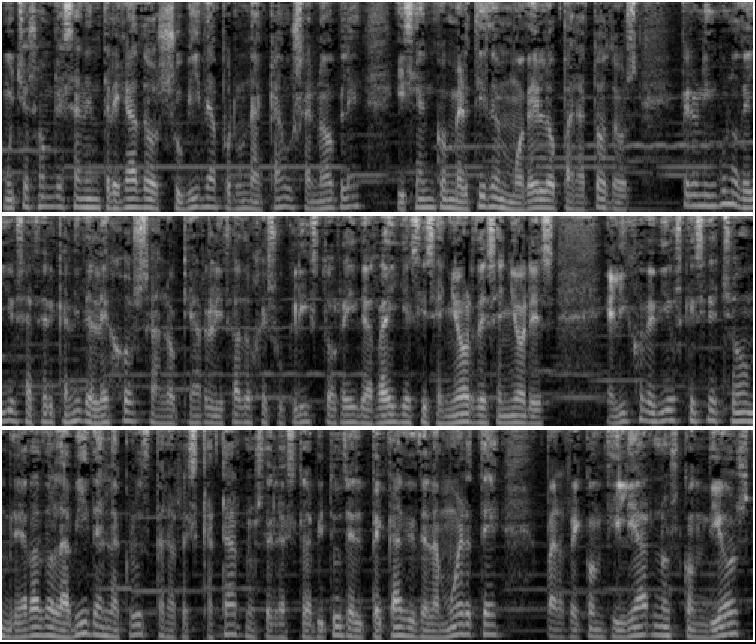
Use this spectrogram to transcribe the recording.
muchos hombres han entregado su vida por una causa noble y se han convertido en modelo para todos, pero ninguno de ellos se acerca ni de lejos a lo que ha realizado Jesucristo, Rey de Reyes y Señor de Señores. El Hijo de Dios que se ha hecho hombre ha dado la vida en la cruz para rescatarnos de la esclavitud del pecado y de la muerte, para reconciliarnos con Dios,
